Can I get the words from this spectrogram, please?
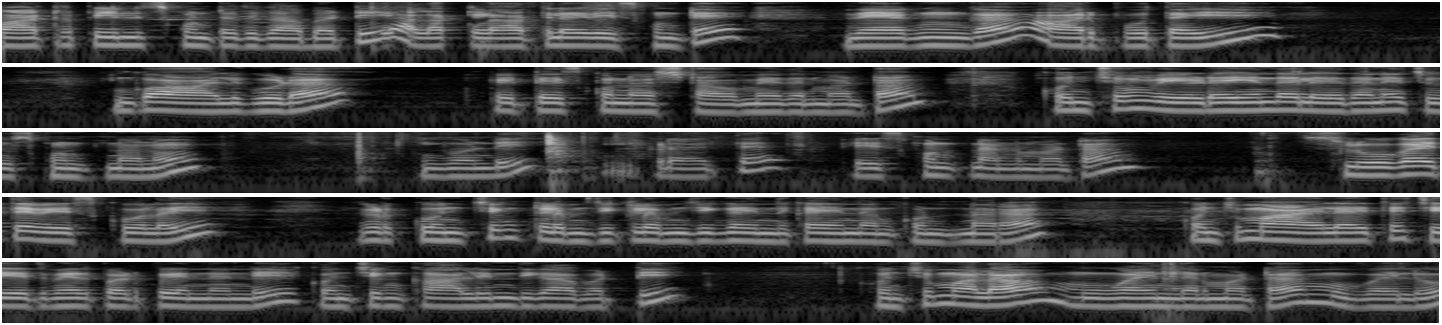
వాటర్ పీల్చుకుంటుంది కాబట్టి అలా క్లాత్లో వేసుకుంటే వేగంగా ఆరిపోతాయి. ఇంకో ఆయిల్ కూడా పెట్టేసుకున్న స్టవ్ మీద అనమాట కొంచెం వేడయిందా లేదనే చూసుకుంటున్నాను. ఇగోండి ఇక్కడ అయితే వేసుకుంటున్నాను అనమాట స్లోగా అయితే వేసుకోవాలి. ఇక్కడ కొంచెం క్లమ్జీ క్లమ్జీగా ఎందుకు అయింది అనుకుంటున్నారా? కొంచెం ఆయిల్ అయితే చేతి మీద పడిపోయిందండి. కొంచెం కాలింది కాబట్టి కొంచెం అలా మూవ్ అయిందనమాట మొబైలు.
